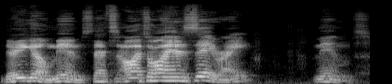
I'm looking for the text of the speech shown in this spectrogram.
There you go, Mims. That's all. That's all I had to say, right? Mims.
